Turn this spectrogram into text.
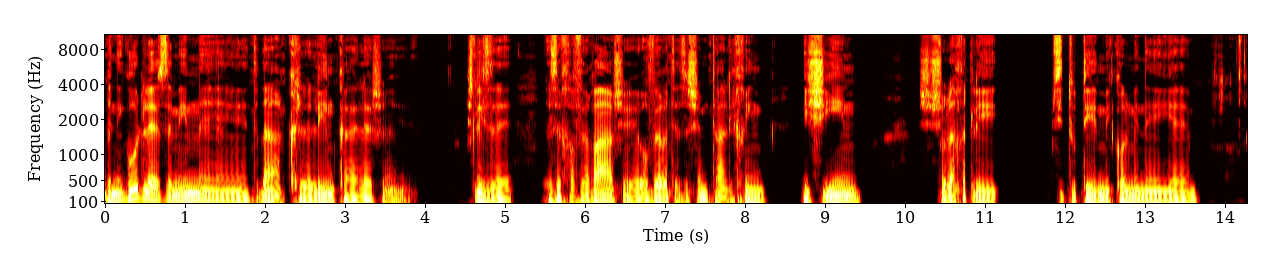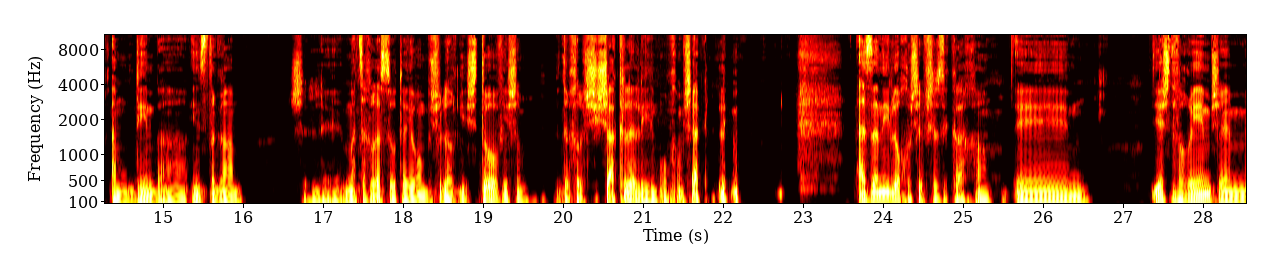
בניגוד לאיזה מין, אתה יודע, כללים כאלה, שיש לי איזה, איזה חברה שעוברת איזה שהם תהליכים אישיים, ששולחת לי ציטוטים מכל מיני עמודים באינסטגרם של מה צריך לעשות היום בשביל להרגיש טוב, יש שם בדרך כלל שישה כללים או חמישה כללים. אז אני לא חושב שזה ככה. יש דברים שהם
